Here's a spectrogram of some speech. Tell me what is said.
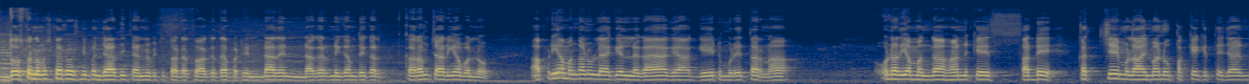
ਦੋਸਤੋ, ਨਮਸਕਾਰ, ਰੋਸ਼ਨੀ ਪੰਜਾਬ ਦੀ ਚੈਨਲ ਵਿੱਚ ਤੁਹਾਡਾ ਸਵਾਗਤ ਹੈ। ਬਠਿੰਡਾ ਦੇ ਨਗਰ ਨਿਗਮ ਦੇ ਕਰ- ਕਰਮਚਾਰੀਆਂ ਵੱਲੋਂ ਆਪਣੀਆਂ ਮੰਗਾਂ ਨੂੰ ਲੈ ਕੇ ਲਗਾਇਆ ਗਿਆ ਗੇਟ ਮੁਰੇ ਧਰਨਾ। ਉਹਨਾਂ ਦੀਆਂ ਮੰਗਾਂ ਹਨ ਕਿ ਸਾਡੇ ਕੱਚੇ ਮੁਲਾਜ਼ਮਾਂ ਨੂੰ ਪੱਕੇ ਕੀਤੇ ਜਾਣ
